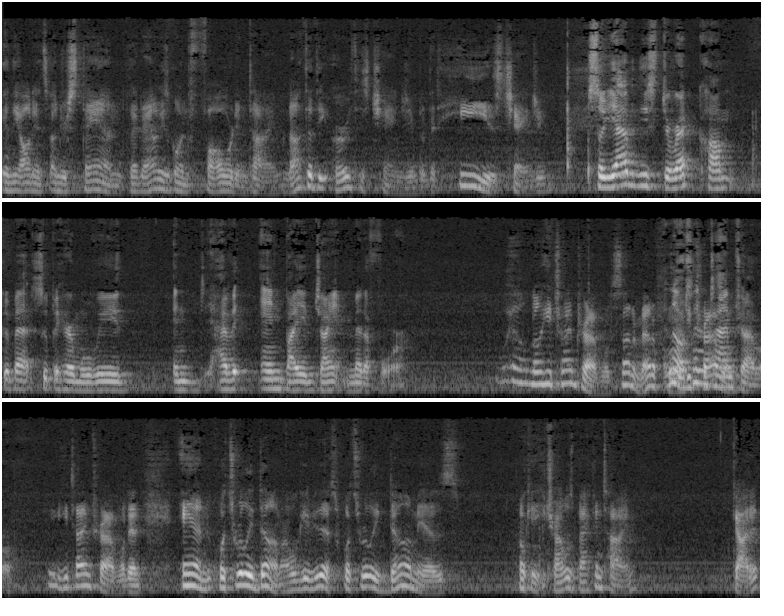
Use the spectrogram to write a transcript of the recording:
in the audience understand that now he's going forward in time. Not that the Earth is changing, but that he is changing. So you have these direct combat superhero movie and have it end by a giant metaphor. Well, no, he time traveled. It's not a metaphor. No, he it's not time travel. He, he time traveled, and and what's really dumb, I will give you this. What's really dumb is, okay, he travels back in time. Got it.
